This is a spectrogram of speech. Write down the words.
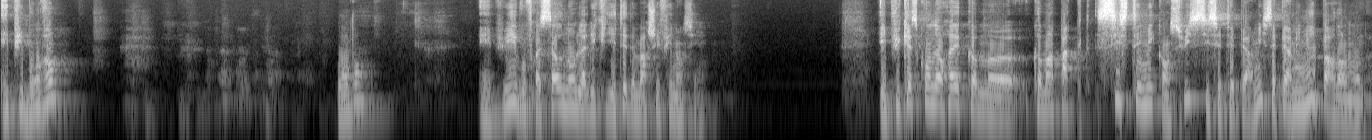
Et puis bon vent. Bon vent. Et puis vous ferez ça au nom de la liquidité des marchés financiers. Et puis, qu'est-ce qu'on aurait comme, euh, comme impact systémique en Suisse si c'était permis? C'est permis nulle part dans le monde,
